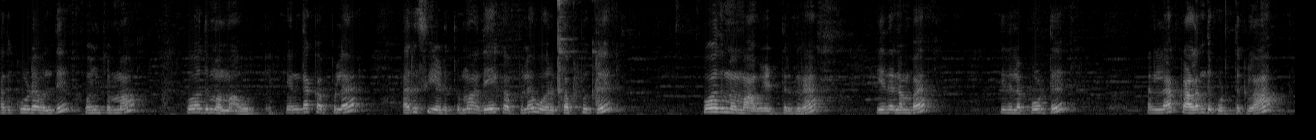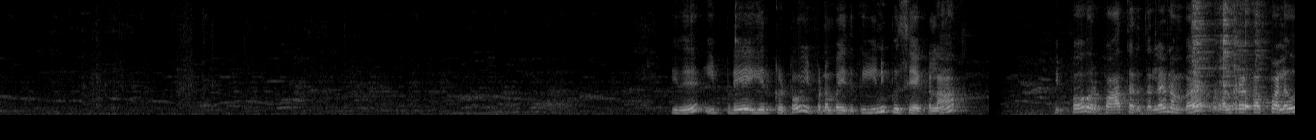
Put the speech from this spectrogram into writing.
அது கூட வந்து கொஞ்சமாக கோதுமை மாவு. எந்த கப்பில் அரிசி எடுத்தோமோ அதே கப்பில் ஒரு கப்புக்கு கோதுமை மாவு எடுத்துருக்குறேன். இதை நம்ம இதில் போட்டு நல்லா கலந்து கொடுத்துக்கலாம். இது இப்படியே இருக்கட்டும். இப்போ நம்ம இதுக்கு இனிப்பு சேர்க்கலாம். இப்போ ஒரு பாத்திரத்தில் நம்ம ஒன்றரை கப் அளவு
